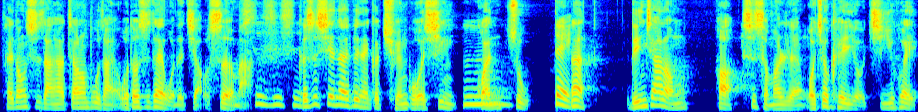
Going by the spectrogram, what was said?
台东市长啊交通部长，我都是在我的角色嘛。是是是。可是现在变成一个全国性关注。对。那林佳龙。好是什么人，我就可以有机会，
